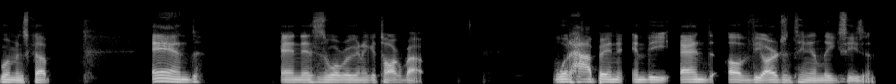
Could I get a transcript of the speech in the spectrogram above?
women's cup, and and this is what we're gonna get talk about what happened in the end of the Argentinian league season.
